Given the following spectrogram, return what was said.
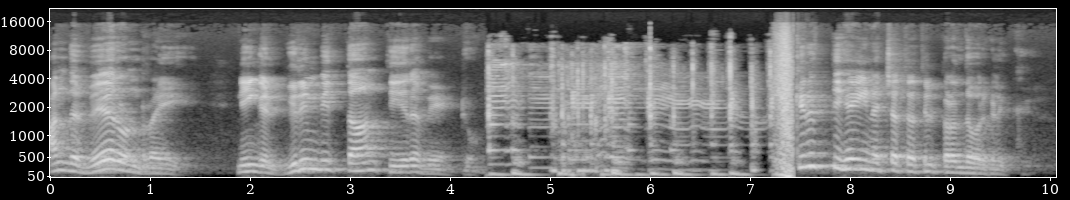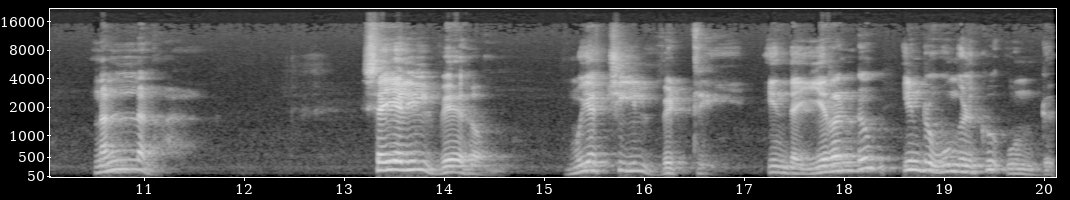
அந்த வேறொன்றை நீங்கள் விரும்பித்தான் தீர வேண்டும். கிருத்திகை நட்சத்திரத்தில் பிறந்தவர்களுக்கு நல்ல நாள். செயலில் வேகம் முயற்சியில் வெற்றி இந்த இரண்டும் இன்று உங்களுக்கு உண்டு.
